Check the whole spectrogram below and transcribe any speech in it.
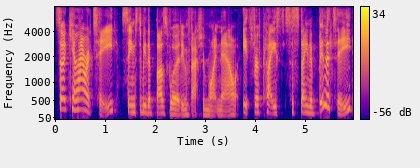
Circularity seems to be the buzzword in fashion right now. It's replaced sustainability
